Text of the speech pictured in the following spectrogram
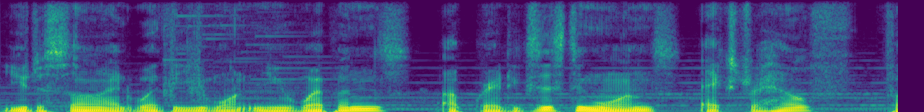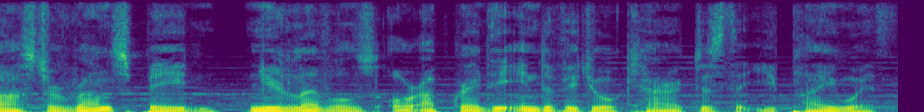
You decide whether you want new weapons, upgrade existing ones, extra health, faster run speed, new levels, or upgrade the individual characters that you play with.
